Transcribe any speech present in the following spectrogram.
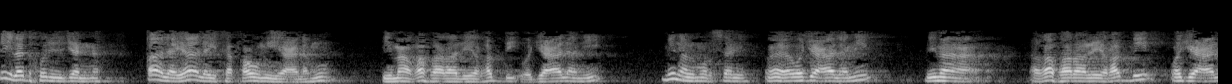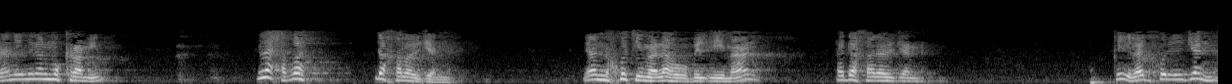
قيل ادخل الجنة. قال يا ليت قومي يعلمون. بما غفر لي ربي وجعلني من المرسلين وجعلني بما غفر لي ربي وجعلني من المكرمين. لحظة دخل الجنة لأن ختم له بالإيمان فدخل الجنة. قيل ادخل الجنة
